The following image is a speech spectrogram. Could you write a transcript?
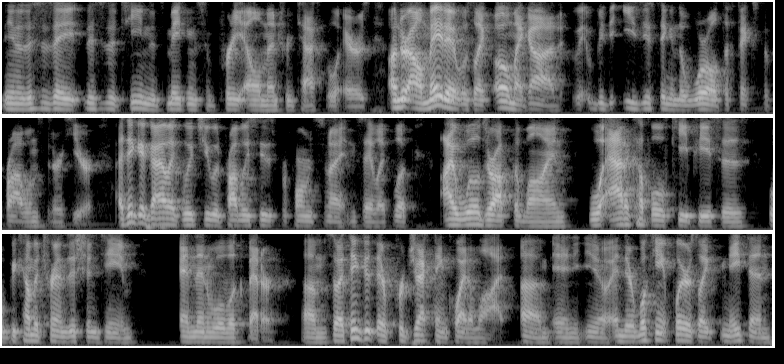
you know, this is a this is a team that's making some pretty elementary tactical errors. Under Almeyda, it was like, oh my god, it would be the easiest thing in the world to fix the problems that are here. I think a guy like Luchi would probably see this performance tonight and say, like, look, I will drop the line. We'll add a couple of key pieces. We'll become a transition team, and then we'll look better. Um, so I think that they're projecting quite a lot, um, and you know, and they're looking at players like Nathan,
